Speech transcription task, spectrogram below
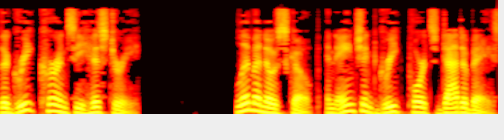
The Greek currency history. Limenoscope, an ancient Greek ports database.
